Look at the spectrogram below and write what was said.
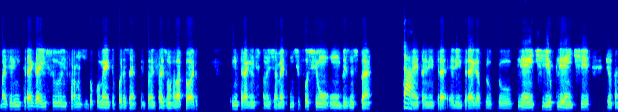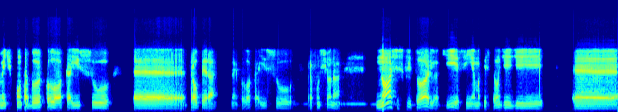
mas ele entrega isso em forma de documento, por exemplo. Então, ele faz um relatório entrega esse planejamento como se fosse um, um business plan. Tá. Né? Então, ele entrega, ele entrega para o cliente e o cliente, juntamente com o contador, coloca isso é, para operar, né? coloca isso para funcionar. Nosso escritório aqui, assim, é uma questão de, de, é,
